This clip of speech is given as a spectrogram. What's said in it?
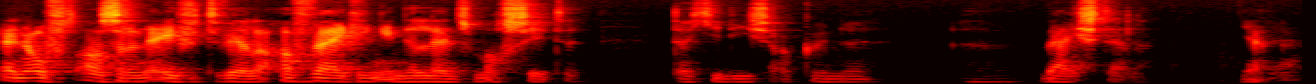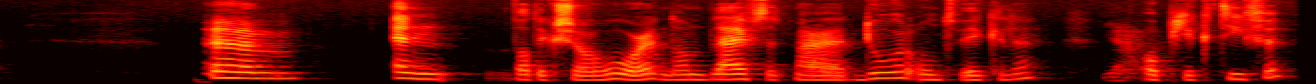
En of als er een eventuele afwijking in de lens mag zitten, dat je die zou kunnen uh, bijstellen. Ja. Um, en wat ik zo hoor, dan blijft het maar doorontwikkelen. Ja. Objectieven.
